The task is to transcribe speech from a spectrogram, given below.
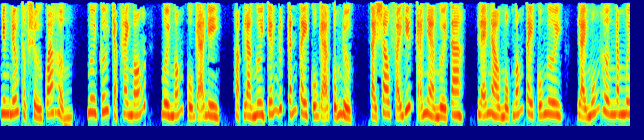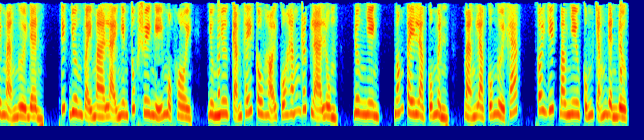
nhưng nếu thật sự quá hận, ngươi cứ chặt hai ngón, mười ngón của gã đi, hoặc là ngươi chém đứt cánh tay của gã cũng được, tại sao phải giết cả nhà người ta, lẽ nào một ngón tay của ngươi, lại muốn hơn 50 mạng người đền, Tiết Dương vậy mà lại nghiêm túc suy nghĩ một hồi, dường như cảm thấy câu hỏi của hắn rất lạ lùng, đương nhiên, ngón tay là của mình, mạng là của người khác, có giết bao nhiêu cũng chẳng đền được,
